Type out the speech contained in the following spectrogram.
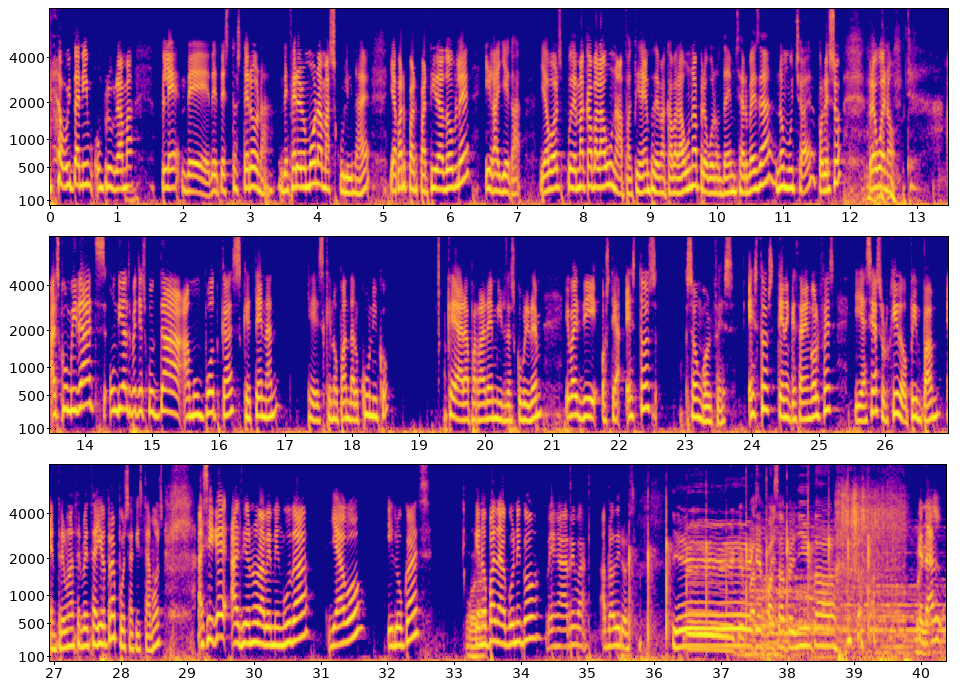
avui tenim un programa ple de, de testosterona, de feromona masculina, eh? I a part per partida doble i gallega. Llavors, podem acabar la una? Efectivament, podem acabar la una, però bueno, tenim cervesa, no mucha, eh? Por eso. Però bueno, els convidats, un dia els vaig escoltar amb un podcast que tenen, que és Que no pan del cúnico, que ara parlarem i els descobrirem, i vaig dir, hòstia, estos son golfes. Estos tienen que estar en golfes y así ha surgido, pim pam, entre una cerveza y otra, pues aquí estamos. Así que als dono la benvinguda, Iago y Lucas, Hola. que no pan del cúnico. Venga, arriba, aplaudiros. ¿qué ¿Qué pasa, pasa, Peñita? ¿Qué tal?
